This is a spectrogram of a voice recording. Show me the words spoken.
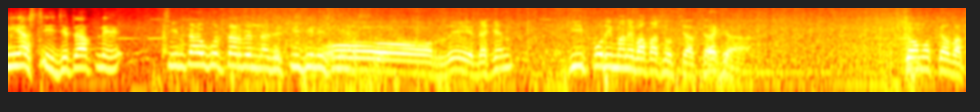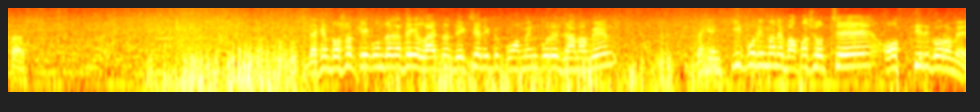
নিয়ে আসছি যেটা আপনি চিন্তাও করতে পারবেন না যে কি জিনিস ও রে দেখেন কি পরিমাণে বাতাস হচ্ছে। আচ্ছা। আচ্ছা। চমৎকার বাতাস। দেখেন দর্শক কে কোন জায়গা থেকে লাইভটা দেখছেন একটু কমেন্ট করে জানাবেন। দেখেন কি পরিমাণে বাতাস হচ্ছে অস্থির গরমে।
